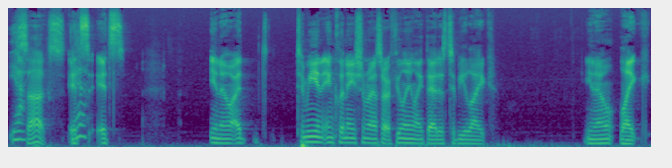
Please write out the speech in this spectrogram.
Yeah, sucks. Yeah. It's it's you know, I to me an inclination when I start feeling like that is to be like you know, like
